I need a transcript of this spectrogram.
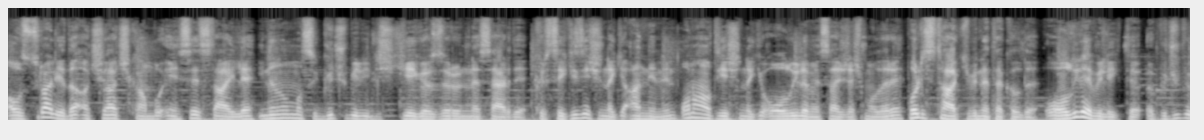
Avustralya'da açığa çıkan bu ensest aile inanılması güç bir ilişkiye gözler önüne serdi. 48 yaşındaki annenin 16 yaşındaki oğluyla mesajlaşmaları polis takibine takıldı. Oğluyla birlikte öpücük ve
